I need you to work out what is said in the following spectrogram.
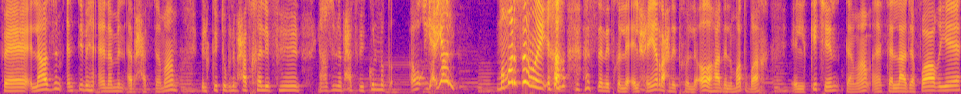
فلازم انتبه أنا من ابحث تمام؟ الكتب نبحث خلفهن لازم نبحث في كل مكان أو يا عيال! ممر سري! هسه ندخل له الحين راح ندخل. له أوه هذا المطبخ ال kitchen تمام؟ الثلاجة فاضية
